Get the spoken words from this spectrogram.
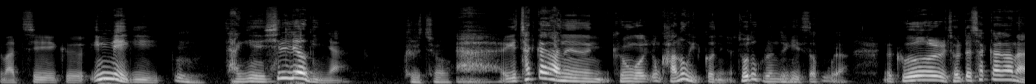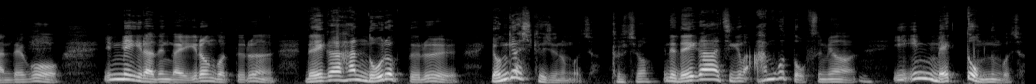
마치 그 인맥이 음. 자기의 실력이냐 그렇죠. 아, 이게 착각하는 경우가 좀 간혹 있거든요. 저도 그런 적이 음. 있었고요. 근데 그걸 절대 착각하면 안 되고 인맥이라든가 이런 것들은 내가 한 노력들을 연결시켜 주는 거죠. 그렇죠. 근데 내가 지금 아무것도 없으면 음. 이 인맥도 없는 거죠.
